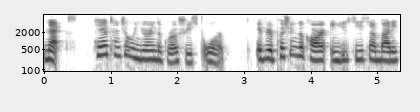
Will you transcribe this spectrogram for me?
Next, pay attention when you're in the grocery store. If you're pushing the cart and you see somebody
